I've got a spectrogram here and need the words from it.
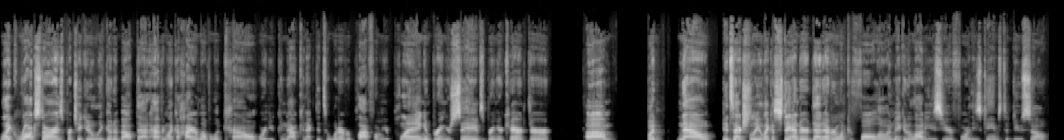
like Rockstar is particularly good about that, having like a higher level account where you can now connect it to whatever platform you're playing and bring your saves, bring your character. Um, but now it's actually like a standard that everyone could follow and make it a lot easier for these games to do so.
